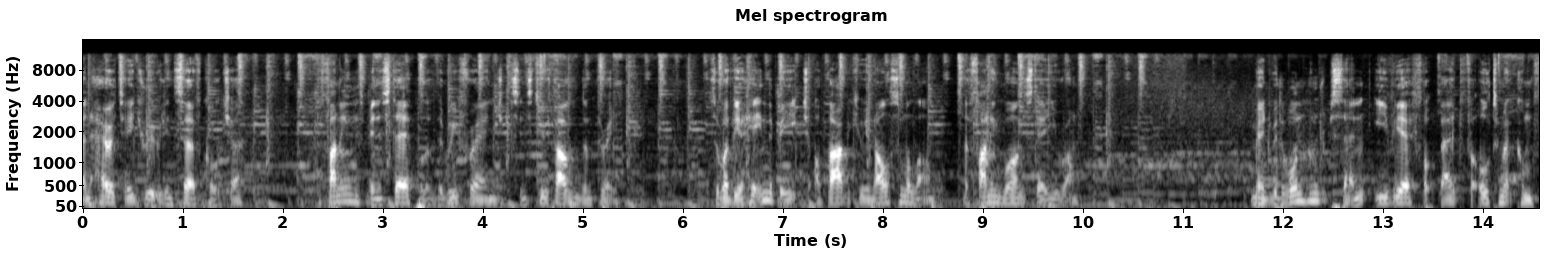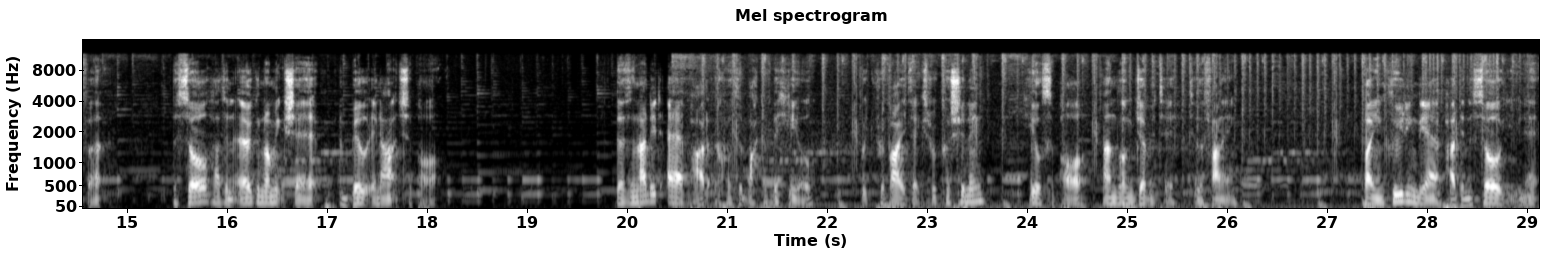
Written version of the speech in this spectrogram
and heritage rooted in surf culture, the Fanning has been a staple of the reef range since 2003. So whether you're hitting the beach or barbecuing all summer long, the Fanning won't steer you wrong. Made with a 100% EVA footbed for ultimate comfort, the sole has an ergonomic shape and built-in arch support, there's an added air pad across the back of the heel, which provides extra cushioning, heel support and longevity to the fanning. By including the air pad in the sole unit,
